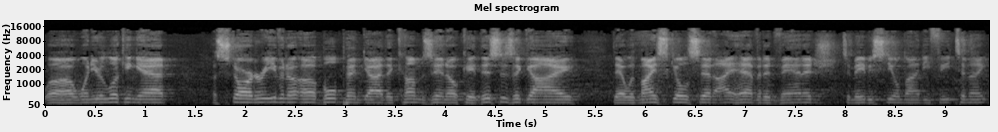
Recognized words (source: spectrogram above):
uh, when you're looking at a starter, even a, a bullpen guy that comes in? Okay, this is a guy that, with my skill set, I have an advantage to maybe steal 90 feet tonight.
